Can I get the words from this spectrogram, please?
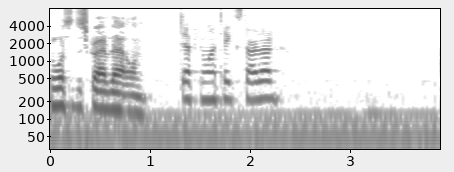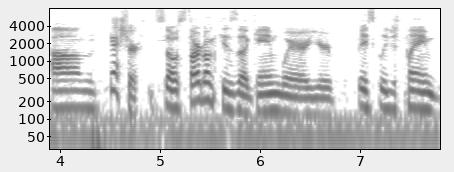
Who wants to describe that one? Jeff, you want to take Stardunk? Um, yeah, sure. So Stardunk is a game where you're basically just playing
